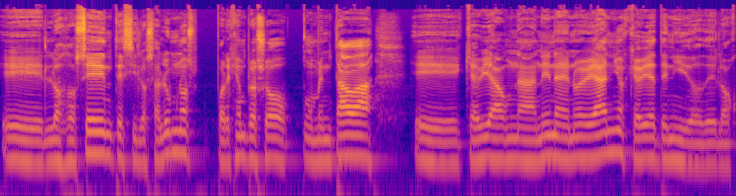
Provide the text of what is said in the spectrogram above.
eh, los docentes y los alumnos. Por ejemplo, yo comentaba eh, que había una nena de nueve años que había tenido de los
